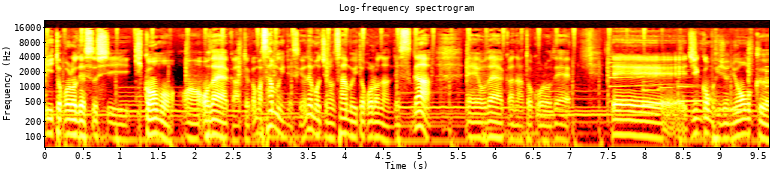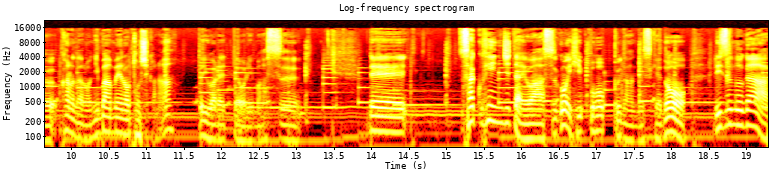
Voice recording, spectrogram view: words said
いいところですし気候も穏やかというか、まあ、寒いんですけどねもちろん寒いところなんですが、えー穏やかなところでで人口も非常に多くカナダの2番目の都市かなと言われております。で作品自体はすごいヒップホップなんですけどリズムが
